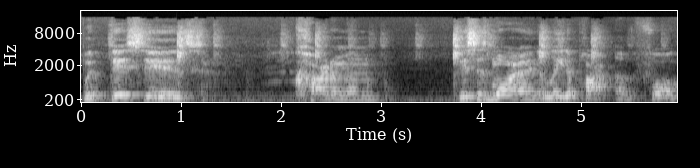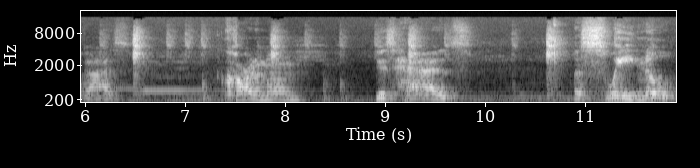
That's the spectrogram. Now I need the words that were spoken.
But this is cardamom. This is more in the later part of the fall, guys. Cardamom. This has a suede note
